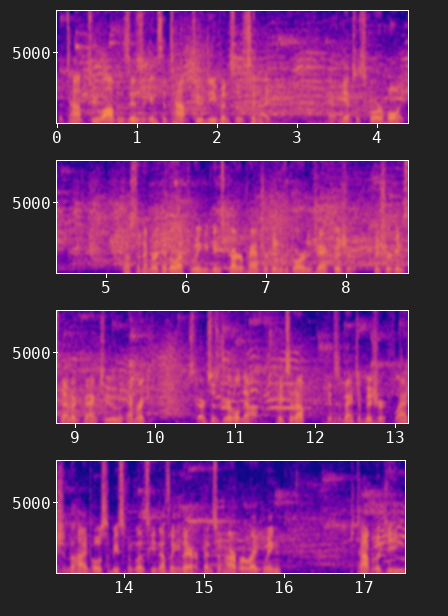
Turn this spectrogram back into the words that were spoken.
The top two offenses against the top two defenses tonight have yet to score a point. Dustin Emmerich at the left wing against Carter Patrick into the corner to Jack Fisher. Fisher against Nevik, back to Emmerich. Starts his dribble now. Picks it up, gives it back to Fisher. Flash into the high post to be Smiglinski, nothing there. Benson Harper, right wing. Top of the key,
